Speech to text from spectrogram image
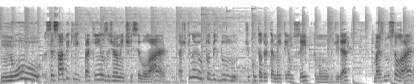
No. Você sabe que pra quem usa geralmente celular, acho que no YouTube do, de computador também tem, eu não sei, porque eu não uso direto, mas no celular,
